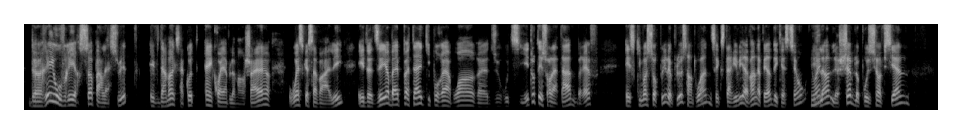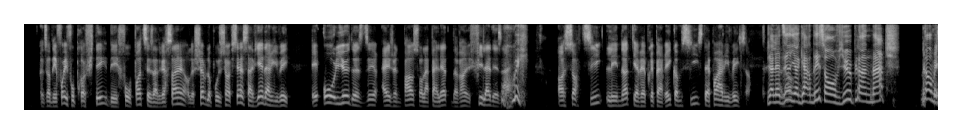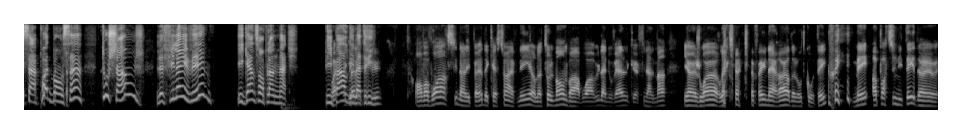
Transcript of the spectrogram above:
de réouvrir ça par la suite, évidemment que ça coûte incroyablement cher. Où est-ce que ça va aller? Et de dire, ben, peut-être qu'il pourrait avoir euh, du routier. Tout est sur la table, bref. Et ce qui m'a surpris le plus, Antoine, c'est que c'est arrivé avant la période des questions. Et là, le chef de l'opposition officielle, dire, des fois, il faut profiter des faux pas de ses adversaires. Le chef de l'opposition officielle, ça vient d'arriver. Et au lieu de se dire, hey, je ne passe sur la palette devant un filet désert. Oui a sorti les notes qu'il avait préparées comme si c'était pas arrivé, ça. J'allais dire, il a gardé son vieux plan de match. Non, mais ça n'a pas de bon sens. Tout change. Le filet est vide. Il garde son plan de match. Puis il parle des batteries. On va voir si dans les périodes de questions à venir, tout le monde va avoir eu la nouvelle que finalement, il y a un joueur qui, a, fait une erreur de l'autre côté. Mais opportunité d'un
